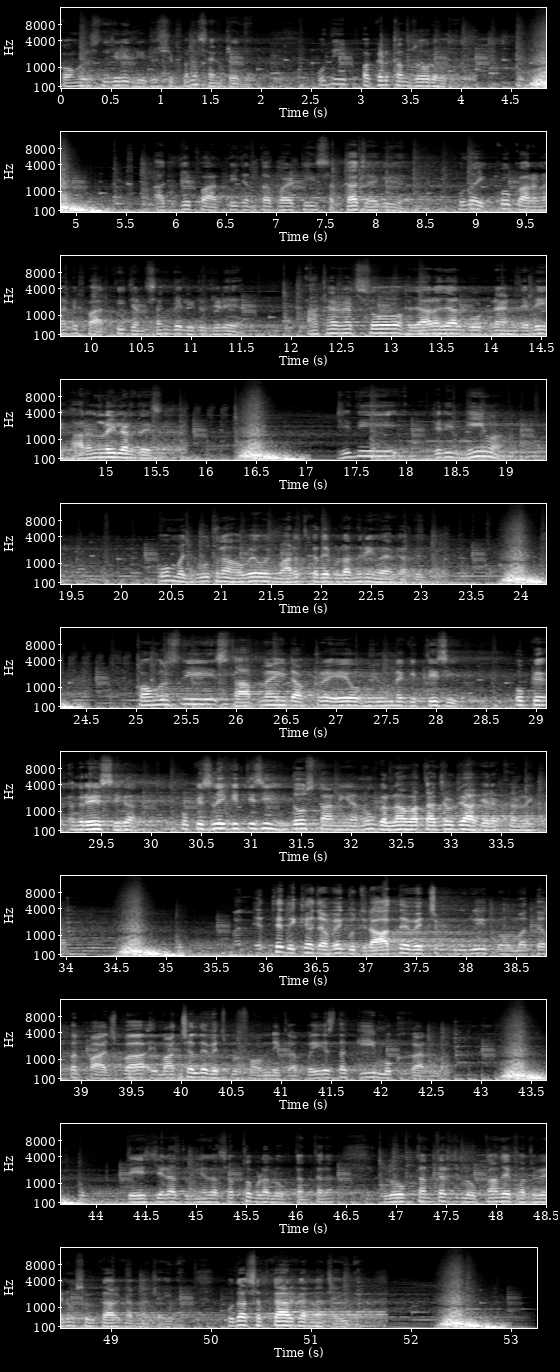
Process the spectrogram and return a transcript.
ਕਾਂਗਰਸ ਦੀ ਜਿਹੜੀ ਲੀਡਰਸ਼ਿਪ ਹੈ ਨਾ ਸੈਂਟਰ ਦੀ, ਉਹਦੀ ਪਕੜ ਕਮਜ਼ੋਰ ਹੋ ਗਈ। ਅੱਜ ਜੇ ਭਾਰਤੀ ਜਨਤਾ ਪਾਰਟੀ ਸੱਤਾ 'ਚ ਹੈਗੀ ਹੈ ਉਹਦਾ ਇੱਕੋ ਕਾਰਨ ਆ ਕਿ ਭਾਰਤੀ ਜਨਸੰਘ ਦੇ ਲੀਡਰ ਜਿਹੜੇ ਆ 8-800 ਹਜ਼ਾਰ ਹਜ਼ਾਰ ਵੋਟ ਲੈਣ ਦੇ ਲਈ ਹਾਰਨ ਲਈ ਲੜਦੇ ਸੀ। ਜਿਹਦੀ ਜਿਹੜੀ ਨੀਂਹ ਆ, ਉਹ ਮਜ਼ਬੂਤ ਨਾ ਹੋਵੇ, ਉਹ ਇਮਾਰਤ ਕਦੇ ਬੁਲੰਦ ਨਹੀਂ ਹੋਇਆ ਕਰਦੀ। ਕਾਂਗਰਸ ਦੀ ਸਥਾਪਨਾ ਹੀ ਡਾਕਟਰ ਏ ਓ ਹਿਊਮ ਨੇ ਕੀਤੀ ਸੀ। ਉਹ ਕਿ ਅੰਗਰੇਜ਼ ਸੀਗਾ। ਉਹ ਕਿਸ ਲਈ ਕੀਤੀ ਸੀ? ਹਿੰਦੁਸਤਾਨੀਆਂ ਨੂੰ ਗੱਲਾਂ ਬਾਤਾਂ 'ਚ ਉਲਝਾ ਕੇ ਰੱਖਣ ਲਈ। ਪਰ ਇੱਥੇ ਦੇਖਿਆ ਜਾਵੇ ਗੁਜਰਾਤ ਦੇ ਵਿੱਚ ਪੂਰੀ ਬਹੁਮਤ ਹੈ ਪਰ ਭਾਜਪਾ ਹਿਮਾਚਲ ਦੇ ਵਿੱਚ ਪਰਫਾਰਮ ਨਹੀਂ ਕਰ ਪਈ। ਇਸ ਦਾ ਕੀ ਮੁੱਖ ਕਾਰਨ ਹੈ? ਦੇਸ਼ ਜਿਹੜਾ ਦੁਨੀਆ ਦਾ ਸਭ ਤੋਂ ਬੜਾ ਲੋਕਤੰਤਰ ਹੈ ਲੋਕਤੰਤਰ 'ਚ ਲੋਕਾਂ ਦੇ ਫਤਵੇ ਨੂੰ ਸਵੀਕਾਰ ਕਰਨਾ ਚਾਹੀਦਾ ਉਹਦਾ ਸਤਿਕਾਰ ਕਰਨਾ ਚਾਹੀਦਾ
